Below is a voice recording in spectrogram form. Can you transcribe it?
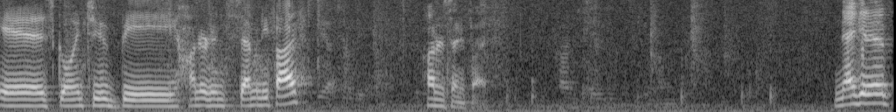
is going to be 175? 175. Negative,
